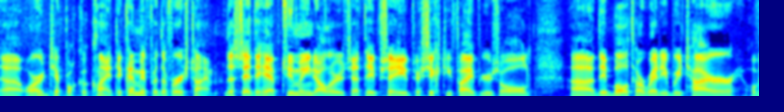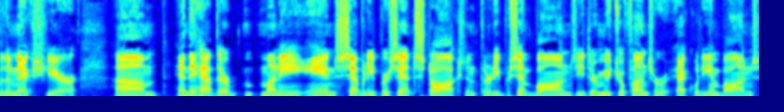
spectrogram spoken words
uh, or a typical client, they come in for the first time. Let's say they have $2 million that they've saved. They're 65 years old. Uh, they both are ready to retire over the next year. Um, and they have their money in 70% stocks and 30% bonds, either mutual funds or equity and bonds.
